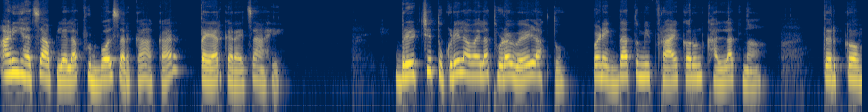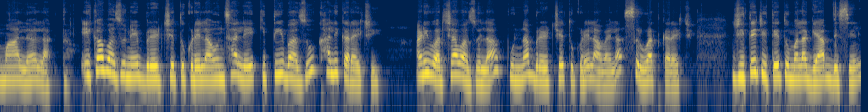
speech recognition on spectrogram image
आणि ह्याचा आपल्याला फुटबॉलसारखा आकार तयार करायचा आहे. ब्रेडचे तुकडे लावायला थोडा वेळ लागतो पण एकदा तुम्ही फ्राय करून खाल्लात ना तर कमाल लागतं. एका बाजूने ब्रेडचे तुकडे लावून झाले की ती बाजू खाली करायची आणि वरच्या बाजूला पुन्हा ब्रेडचे तुकडे लावायला सुरुवात करायची. जिथे जिथे तुम्हाला गॅप दिसेल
